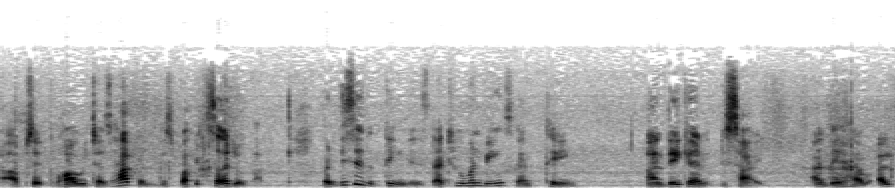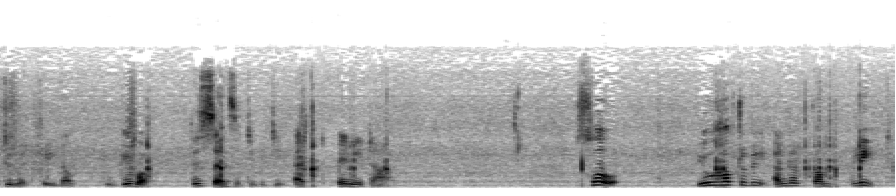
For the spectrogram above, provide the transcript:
upset how it has happened despite Sahaja Yoga. But this is the thing is that human beings can think and they can decide and they have ultimate freedom to give up this sensitivity at any time. So you have to be under complete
